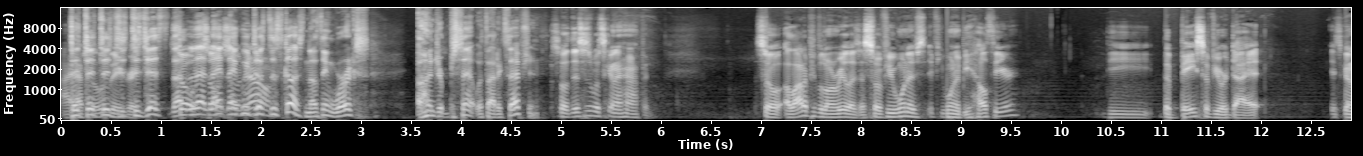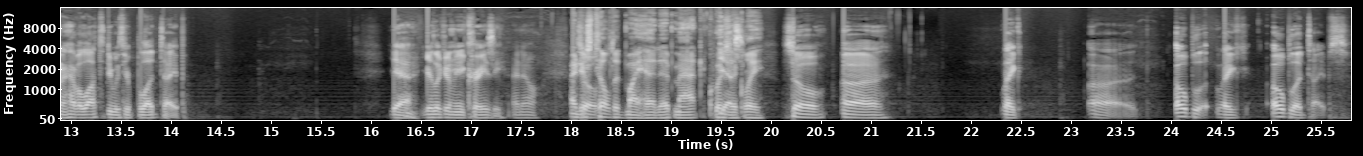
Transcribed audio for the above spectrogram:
I ju- absolutely ju- agree. ju- Just, So- like, so- like- so we now- just discussed, nothing works 100% without exception. so this is what's going to happen so a lot of people don't realize this so if you want to if you want to be healthier the the base of your diet is going to have a lot to do with your blood type yeah you're looking at me crazy i know I just So- tilted my head at Matt quizzically. Yes. So, uh, like, uh, O blood, like O blood types,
